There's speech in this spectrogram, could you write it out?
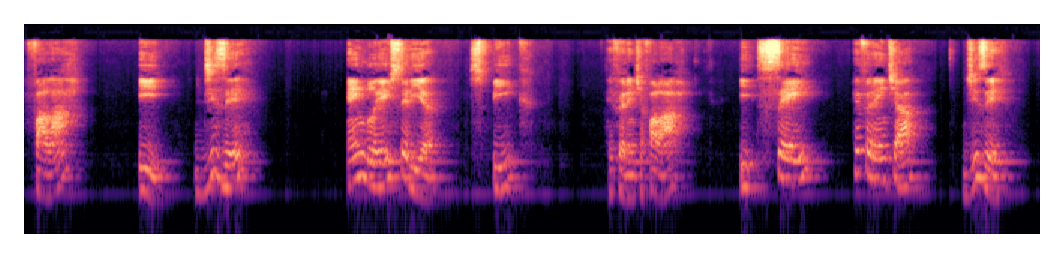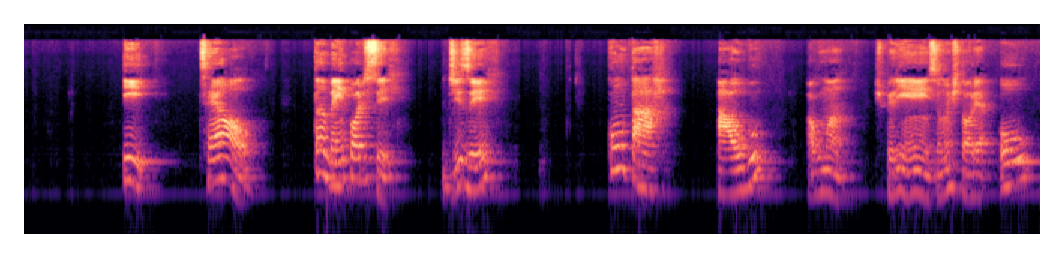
falar e dizer em inglês seria speak, referente a falar, e say, referente a dizer. E tell também pode ser dizer, contar algo, alguma experiência, uma história ou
